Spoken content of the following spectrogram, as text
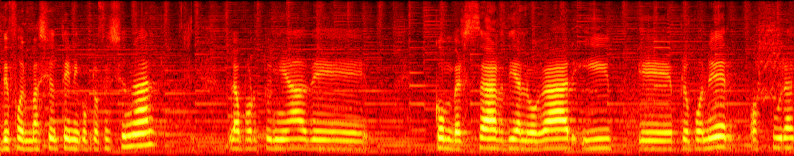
de formación técnico-profesional, la oportunidad de conversar, dialogar y eh, proponer posturas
